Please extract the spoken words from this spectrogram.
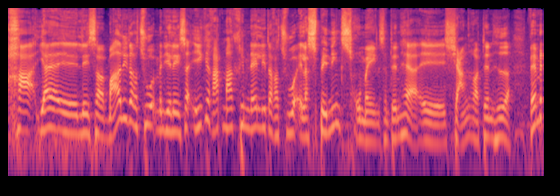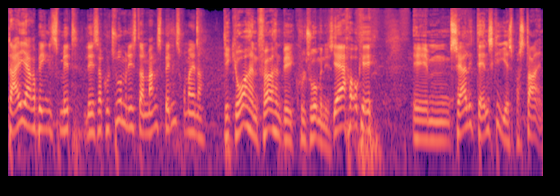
har, jeg øh, læser meget litteratur, men jeg læser ikke ret meget kriminallitteratur, eller spændingsroman, som den her øh, genre, den hedder. Hvad med dig, Jacob Engel Schmidt? Læser kulturministeren mange spændingsromaner? Det gjorde han, før han blev kulturminister. Ja, okay. Øhm, særligt danske Jesper Stein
